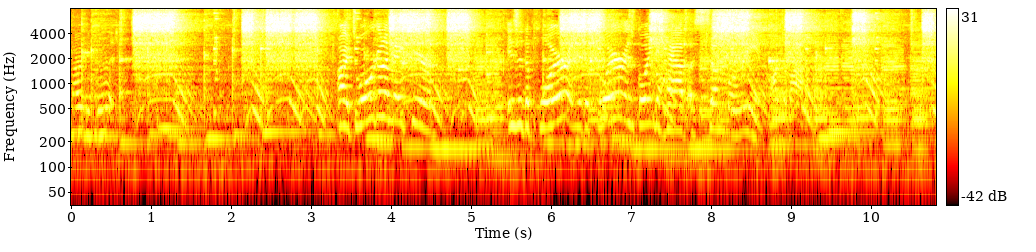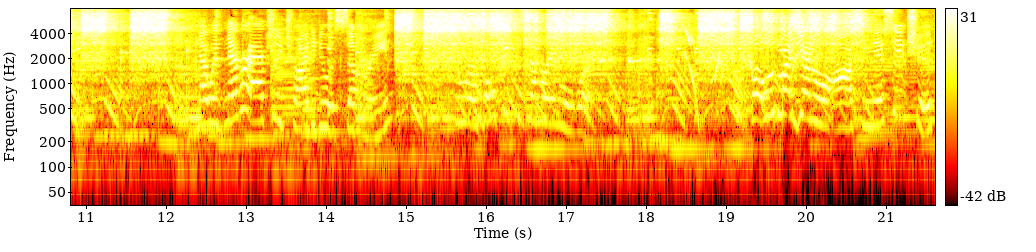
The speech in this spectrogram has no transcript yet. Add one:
That would be good. Alright, so what we're gonna make here is a deployer, and the deployer is going to have a submarine on the bottom. Now we've never actually tried to do a submarine, so we're hoping the submarine will work. But with my general awesomeness, it should.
